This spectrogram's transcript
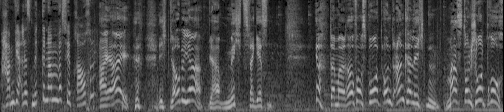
Haben wir alles mitgenommen, was wir brauchen? Ei, ei. Ich glaube ja. Wir haben nichts vergessen. Ja, dann mal rauf aufs Boot und Anker lichten. Mast und Schotbruch.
